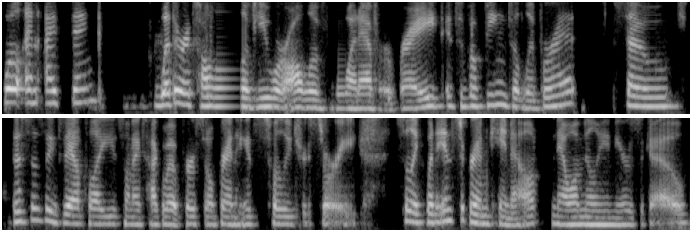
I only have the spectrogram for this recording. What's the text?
well and i think whether it's all of you or all of whatever right it's about being deliberate so this is the example I use when I talk about personal branding. It's totally true story. So like when Instagram came out now a million years ago,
